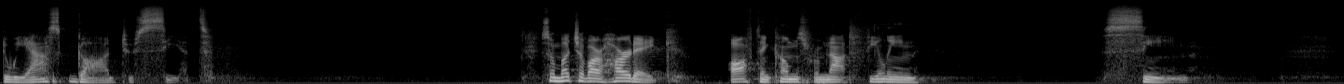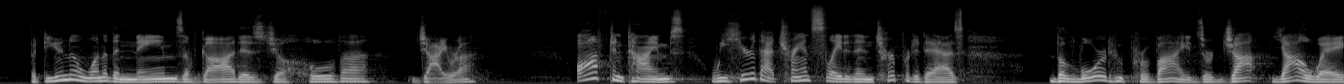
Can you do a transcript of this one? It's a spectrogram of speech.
do we ask God to see it? So much of our heartache often comes from not feeling seen. But do you know one of the names of God is Jehovah Jireh? Oftentimes, we hear that translated and interpreted as the Lord who provides or Yahweh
